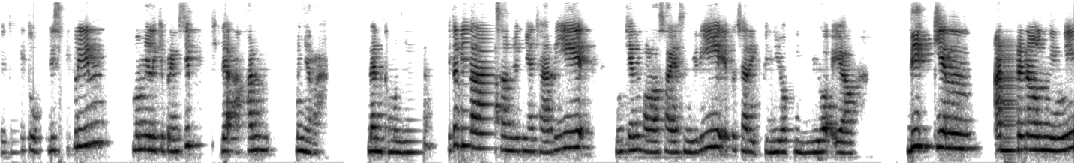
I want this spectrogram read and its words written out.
Itu, itu disiplin memiliki prinsip tidak akan menyerah. Dan kemudian kita bisa selanjutnya cari mungkin kalau saya sendiri itu cari video-video yang bikin adrenalin ini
